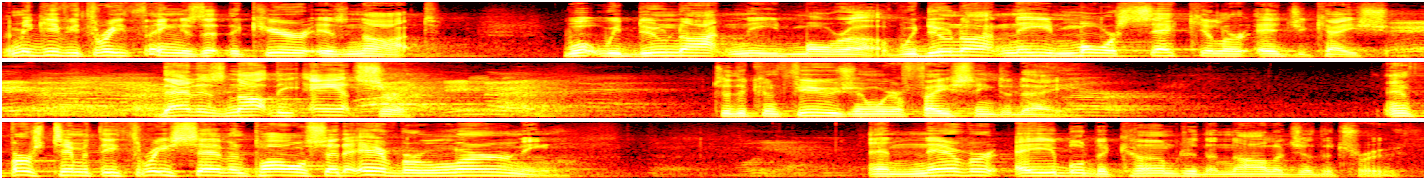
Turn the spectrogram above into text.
Let me give you three things that the cure is not. What we do not need more of. We do not need more secular education. Amen. That is not the answer Amen. to the confusion we're facing today. In 1 Timothy 3 7, Paul said, ever learning and never able to come to the knowledge of the truth.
